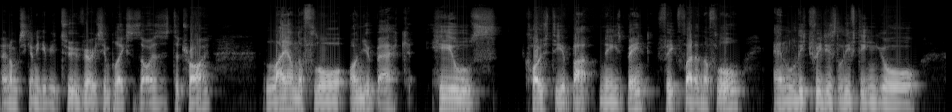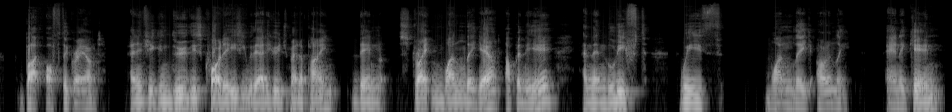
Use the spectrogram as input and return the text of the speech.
and I'm just going to give you two very simple exercises to try. Lay on the floor on your back, heels close to your butt, knees bent, feet flat on the floor, and literally just lifting your butt off the ground. And if you can do this quite easy without a huge amount of pain, then straighten one leg out up in the air and then lift with one leg only. And again,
